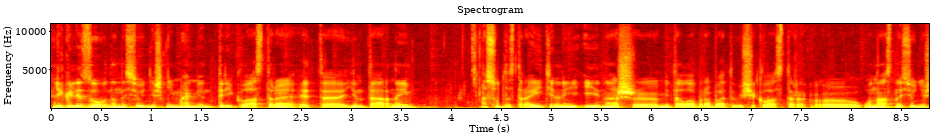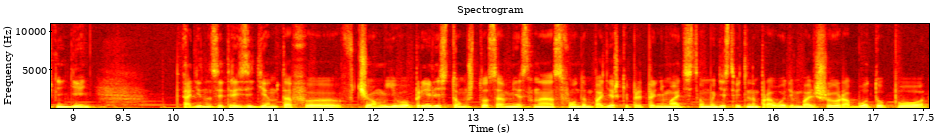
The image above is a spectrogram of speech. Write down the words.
Легализовано на сегодняшний момент три кластера. Это янтарный, судостроительный и наш э, металлообрабатывающий кластер. Э, у нас на сегодняшний день 11 резидентов. Э, в чем его прелесть? В том, что совместно с Фондом поддержки предпринимательства мы действительно проводим большую работу по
